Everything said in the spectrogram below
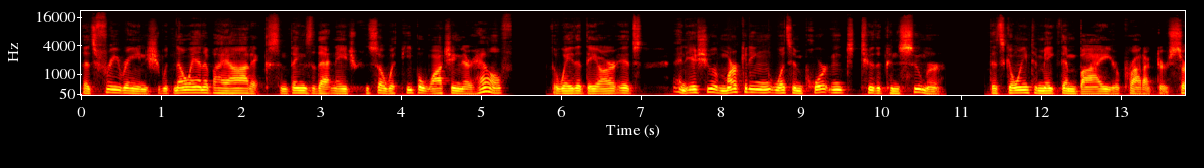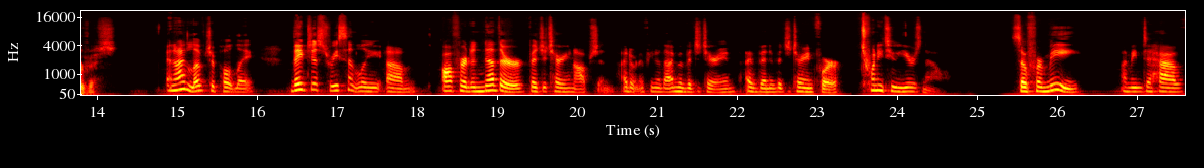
that's free range with no antibiotics and things of that nature. And so with people watching their health the way that they are, it's an issue of marketing what's important to the consumer that's going to make them buy your product or service. And I love Chipotle. They just recently um, offered another vegetarian option. I don't know if you know that. I'm a vegetarian. I've been a vegetarian for 22 years now. So for me, I mean, to have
